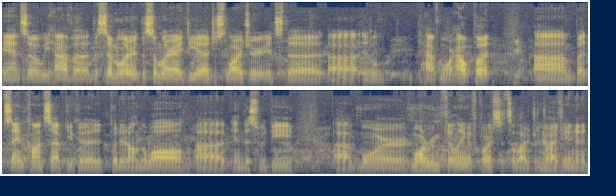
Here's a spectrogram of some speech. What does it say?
and so we have uh, the similar the similar idea, just larger. It's the uh, it'll have more output, um, but same concept. You could put it on the wall, uh, and this would be uh, more more room filling. Of course, it's a larger drive unit,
